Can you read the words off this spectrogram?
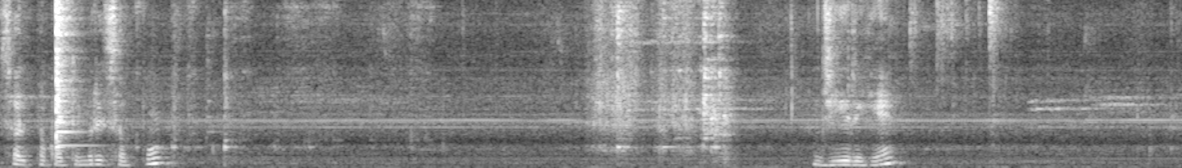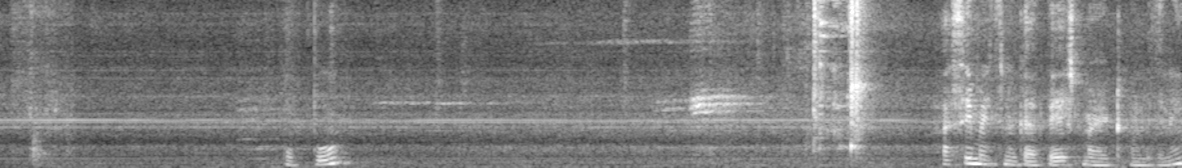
ಸ್ವಲ್ಪ ಕೊತ್ತಂಬರಿ ಸೊಪ್ಪು ಜೀರಿಗೆ, ಉಪ್ಪು, ಹಸಿಮೆಣಸಿನಕಾಯಿ ಪೇಸ್ಟ್ ಮಾಡಿ ಇಟ್ಕೊಂಡಿದ್ದೀನಿ.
